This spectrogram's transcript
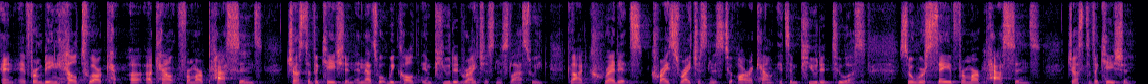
and, and from being held to our uh, account from our past sins justification, and that's what we called imputed righteousness last week. God credits Christ's righteousness to our account, it's imputed to us. So we're saved from our past sins, justification.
